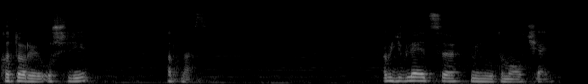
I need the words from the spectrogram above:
которые ушли от нас. Объявляется минута молчания.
